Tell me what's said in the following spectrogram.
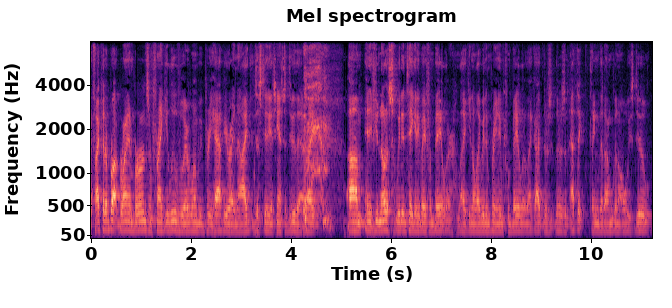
if I could have brought Brian Burns and Frankie Luvu, everyone would be pretty happy right now. I just didn't get a chance to do that, right? Um, and if you notice, we didn't take anybody from Baylor. Like you know, like we didn't bring anybody from Baylor. Like I, there's there's an ethic thing that I'm going to always do.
